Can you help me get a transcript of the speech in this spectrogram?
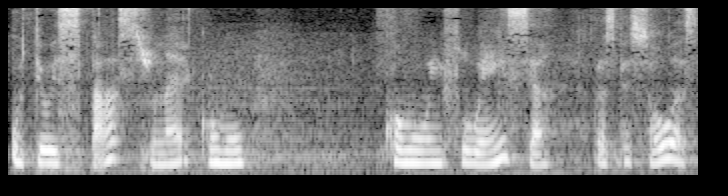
o teu espaço, né, como como influência para as pessoas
